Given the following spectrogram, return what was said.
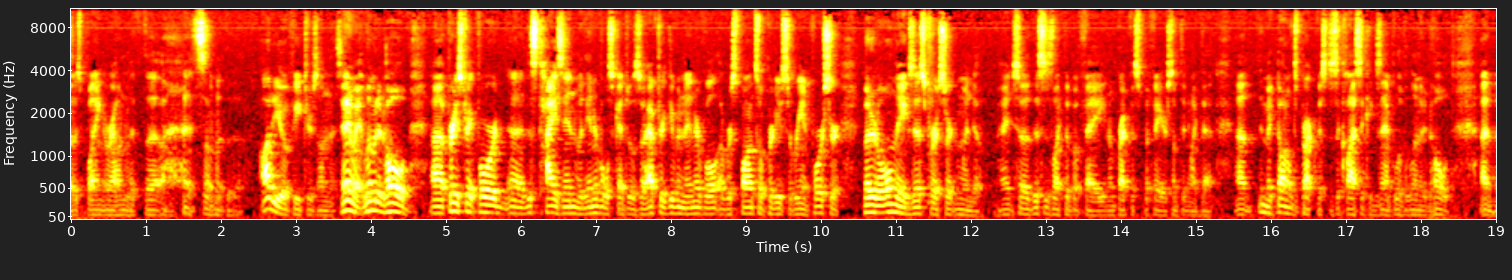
I was playing around with uh, some of the audio features on this. Anyway, limited hold, uh, pretty straightforward. Uh, this ties in with interval schedules. So after a given interval, a response will produce a reinforcer, but it'll only exist for a certain window. Right? So this is like the buffet, you know, breakfast buffet or something like that. Uh, the McDonald's breakfast is a classic example of a limited hold. Uh,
